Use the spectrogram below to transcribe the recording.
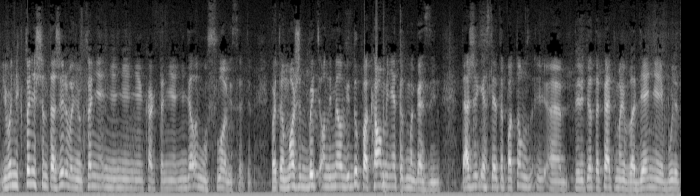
Его никто не шантажировал, никто не, не, не, не, как-то не, не делал ему условий с этим. Поэтому, может быть, он имел в виду, пока у меня этот магазин, даже если это потом э, перейдет опять в мои владения и будет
